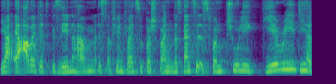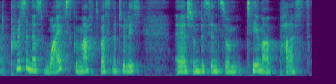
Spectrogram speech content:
ja, erarbeitet gesehen haben, ist auf jeden Fall super spannend. Das Ganze ist von Julie Geary, die hat Prisoners Wives gemacht, was natürlich äh, schon ein bisschen zum Thema passt.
